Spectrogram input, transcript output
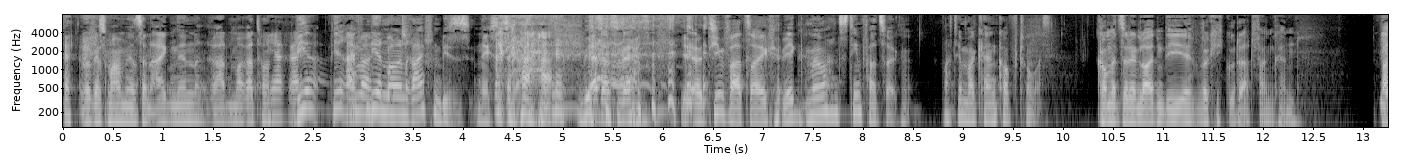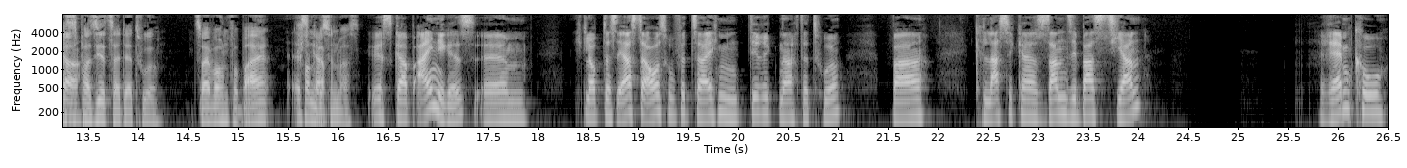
Lukas, machen wir unseren eigenen Radmarathon. Ja, wir wir reifen dir neuen Reifen dieses nächstes Jahr. Ja, das wäre ja, Teamfahrzeug. wir, wir machen das Teamfahrzeug. Mach dir mal keinen Kopf, Thomas. Kommen wir zu den Leuten, die wirklich gut Radfahren können. Was Ja. ist passiert seit der Tour? Zwei Wochen vorbei, Es schon ein gab- bisschen was. Es gab einiges. Ähm, ich glaube, das erste Ausrufezeichen direkt nach der Tour war Klassiker San Sebastian. Remco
